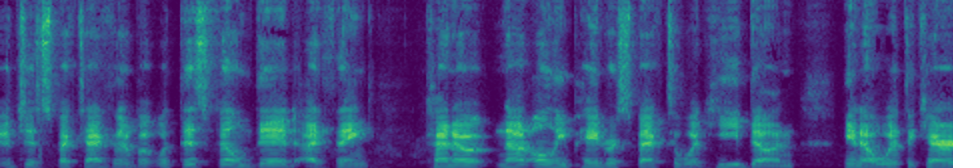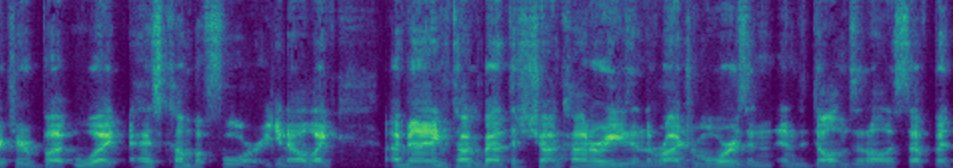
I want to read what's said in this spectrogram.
it's just spectacular. But what this film did, I think, kind of not only paid respect to what he'd done, you know, with the character, but what has come before, you know, like I'm not even talking about the Sean Connerys and the Roger Moores and, and the Daltons and all this stuff, but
